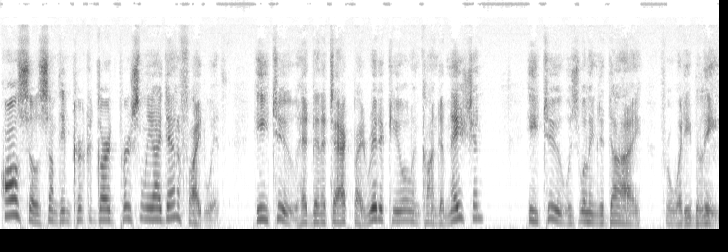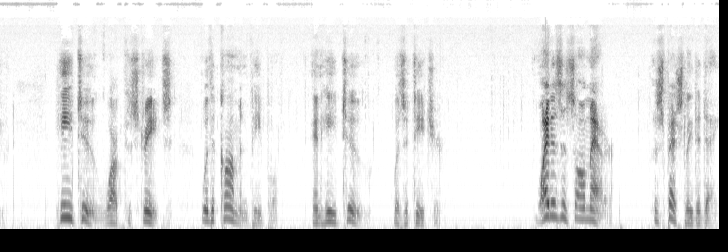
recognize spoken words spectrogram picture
also something Kierkegaard personally identified with. He too had been attacked by ridicule and condemnation. He too was willing to die for what he believed. He too walked the streets with the common people, and he too was a teacher. Why does this all matter, especially today?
